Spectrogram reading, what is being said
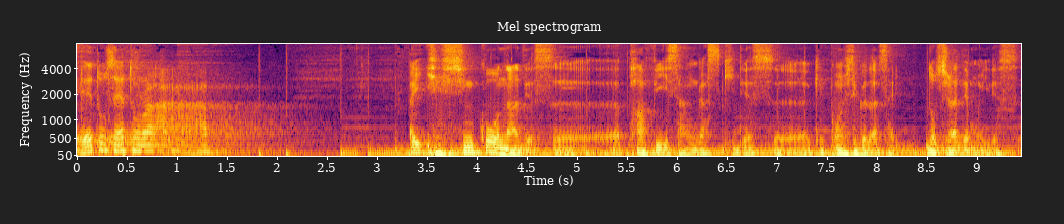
エトセトラはい新コーナーです。パフィーさんが好きです。結婚してください。どちらでもいいです。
